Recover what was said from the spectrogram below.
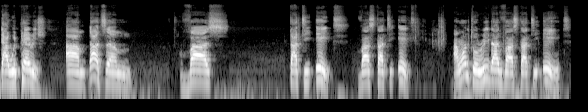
that we perish? Um that's um verse 38 verse 38 i want to read that verse 38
